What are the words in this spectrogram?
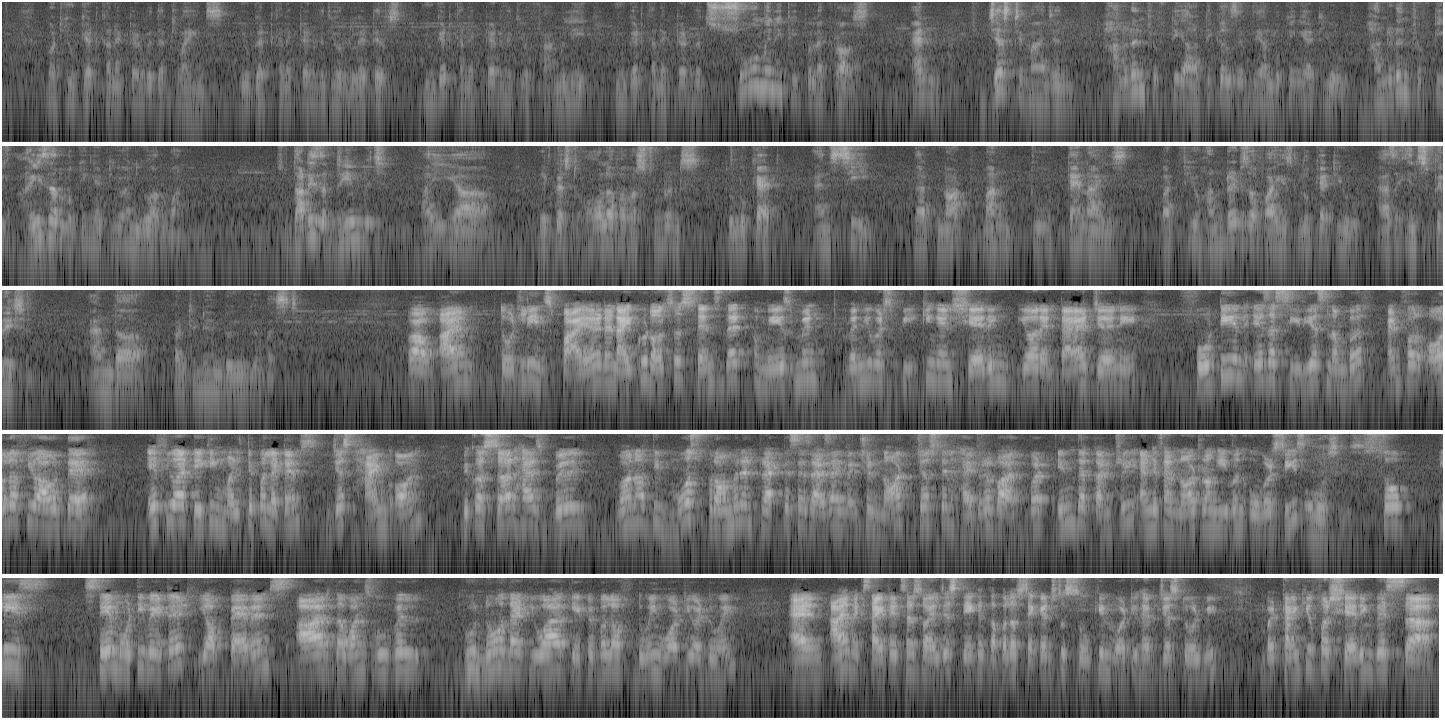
but you get connected with the clients you get connected with your relatives you get connected with your family you get connected with so many people across. And just imagine 150 articles if they are looking at you 150 eyes are looking at you and you are one. So that is a dream which I uh, request all of our students to look at and see that not one, two, ten eyes, but few hundreds of eyes look at you as an inspiration and uh, continuing doing your best. Wow, I am totally inspired, and I could also sense that amazement when you were speaking and sharing your entire journey. 14 is a serious number, and for all of you out there, if you are taking multiple attempts, just hang on because Sir has built one of the most prominent practices, as I mentioned, not just in Hyderabad but in the country, and if I'm not wrong, even overseas. Overseas. So please stay motivated. Your parents are the ones who will who know that you are capable of doing what you are doing. And I am excited, sir. So I'll just take a couple of seconds to soak in what you have just told me. But thank you for sharing this uh,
